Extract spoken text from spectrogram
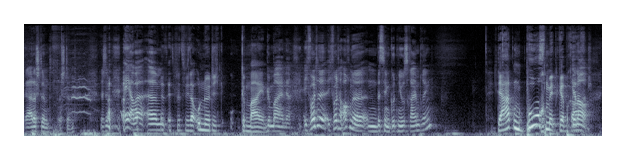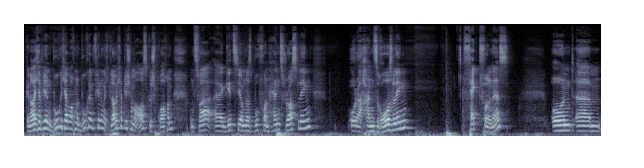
Ja, das stimmt, das stimmt. Das stimmt. Ey, aber ähm, Jetzt wird es wieder unnötig gemein. gemein, ja. Ich wollte, ich wollte auch eine, ein bisschen Good News reinbringen. Der hat ein Buch mitgebracht. Genau. Genau, ich habe hier ein Buch, ich habe auch eine Buchempfehlung, ich glaube, ich habe die schon mal ausgesprochen. Und zwar äh, geht es hier um das Buch von Hans Rosling oder Hans Rosling, Factfulness. Und ähm,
